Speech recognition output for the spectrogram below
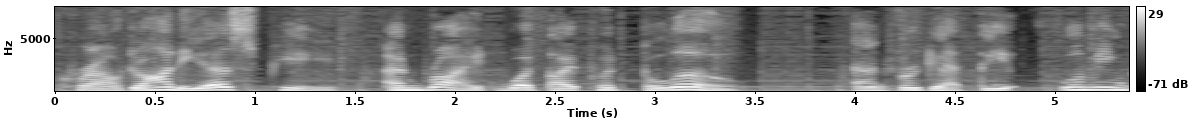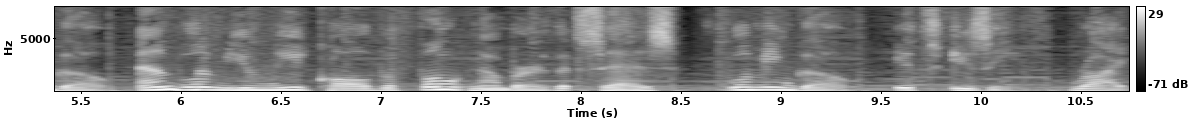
Crowd.esp and write what I put below. And forget the Flamingo emblem you need call the phone number that says Flamingo. It's easy, right?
